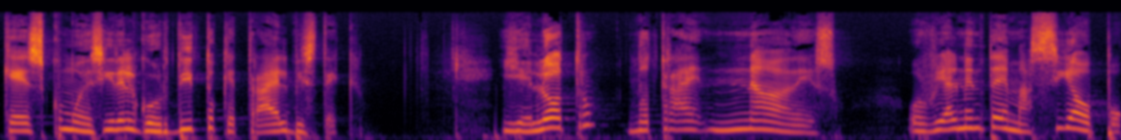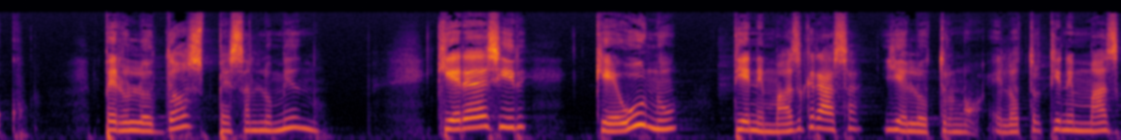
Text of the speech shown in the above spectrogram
que es como decir el gordito que trae el bistec. Y el otro no trae nada de eso, o realmente demasiado poco, pero los dos pesan lo mismo. Quiere decir que uno tiene más grasa y el otro no. El otro tiene más,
